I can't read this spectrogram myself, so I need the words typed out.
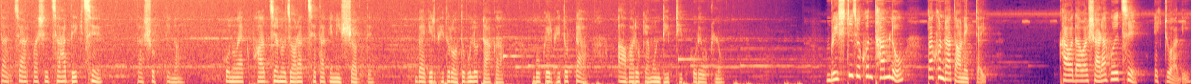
তার চারপাশে যা দেখছে, তা সত্যি নয়। কোনো এক ফাঁদ যেন জড়াচ্ছে তাকে নিঃশব্দে। ব্যাগের ভেতর অতগুলো টাকা, বুকের ভেতরটা আবারও কেমন ঢিপ ঢিপ করে উঠল। বৃষ্টি যখন থামলো, তখন রাত অনেকটাই। খাওয়া দাওয়া সারা হয়েছে একটু আগেই।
